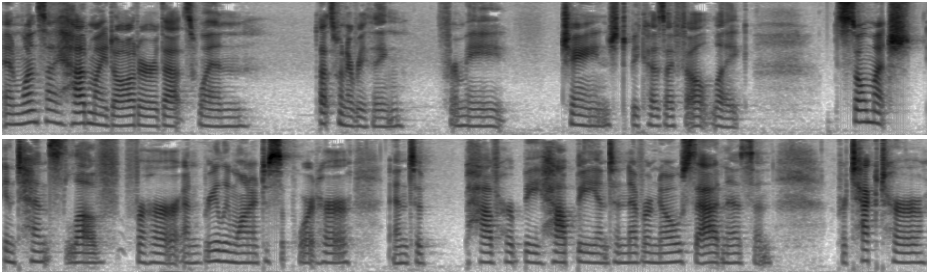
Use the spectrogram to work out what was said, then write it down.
And once I had my daughter, that's when that's when everything for me changed because I felt like so much intense love for her and really wanted to support her and to have her be happy and to never know sadness and protect her.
